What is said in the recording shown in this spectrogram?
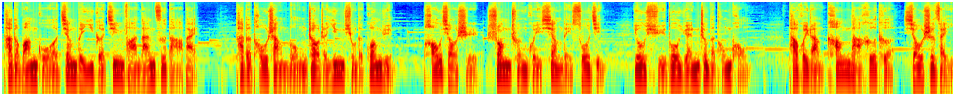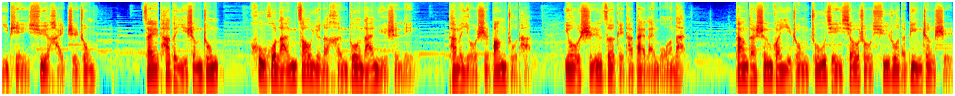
她的王国将被一个金发男子打败，他的头上笼罩着英雄的光晕。咆哮时，双唇会向内缩进，有许多圆睁的瞳孔。他会让康纳赫特消失在一片血海之中。在他的一生中，库胡兰遭遇了很多男女神灵，他们有时帮助他，有时则给他带来磨难。当他身患一种逐渐消瘦虚弱的病症时，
